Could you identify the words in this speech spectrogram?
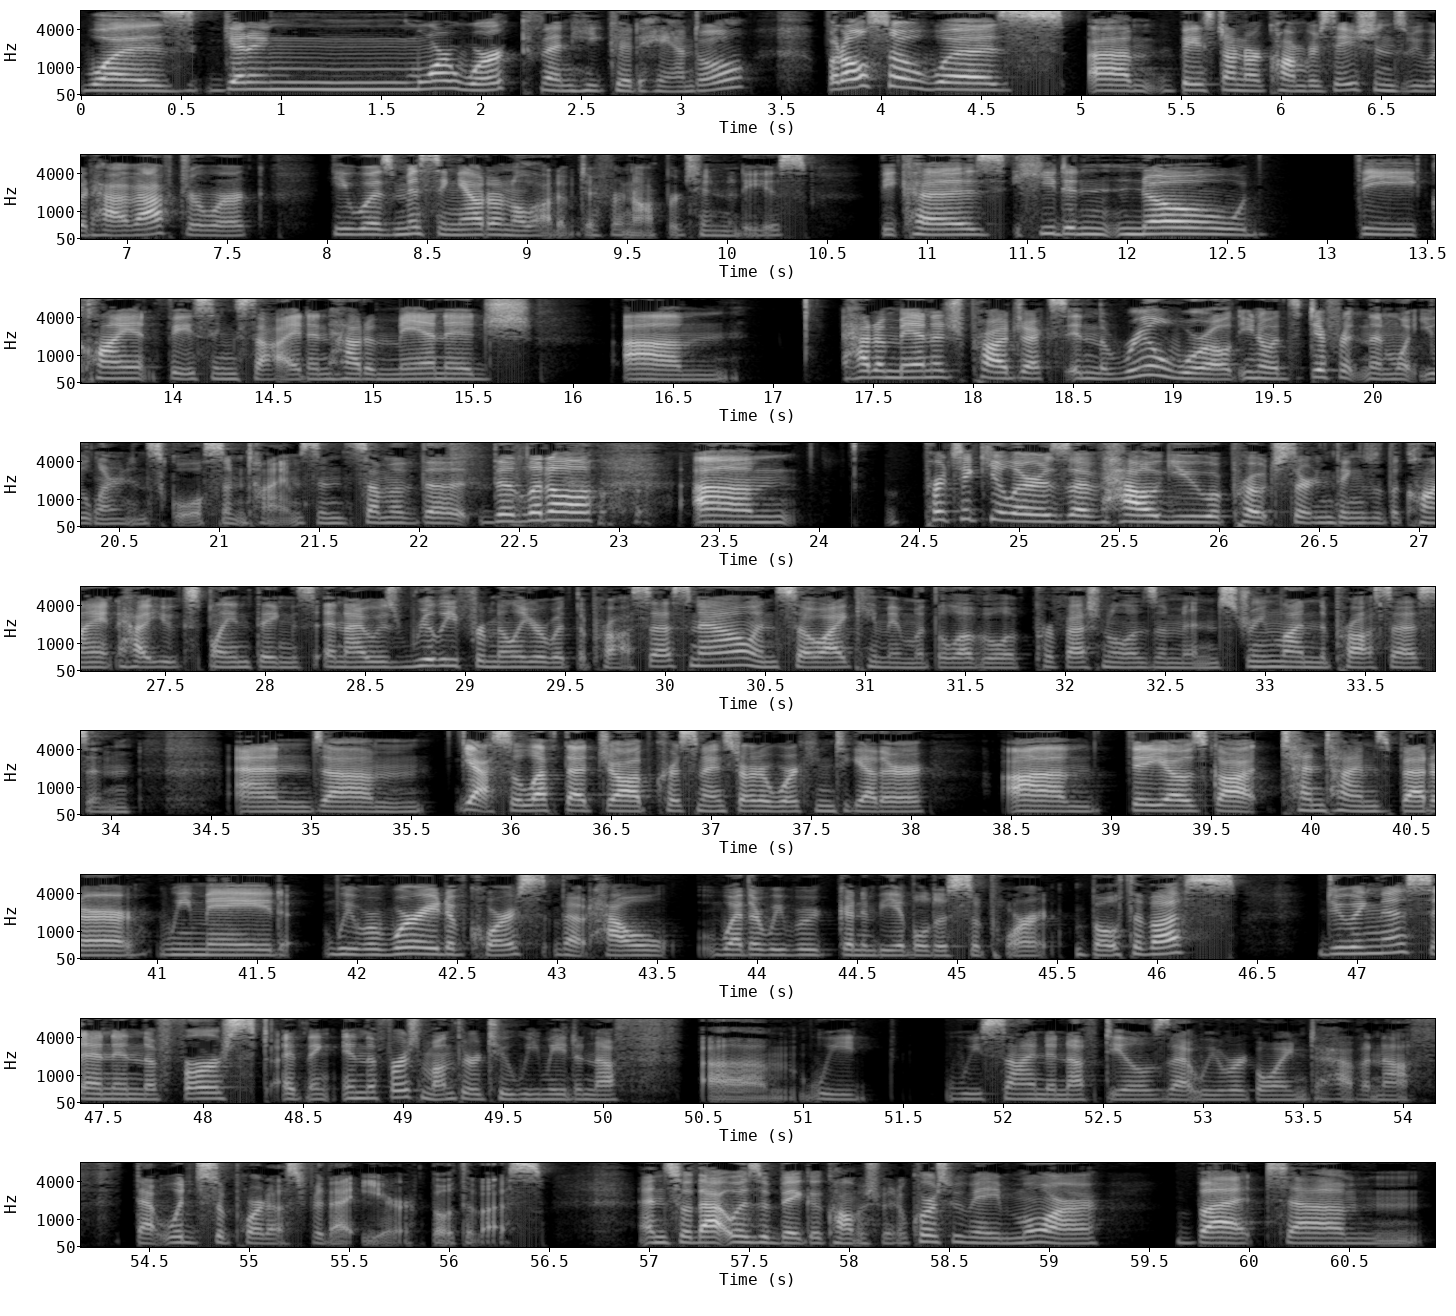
was getting more work than he could handle, but also was um, based on our conversations we would have after work. He was missing out on a lot of different opportunities because he didn't know the client facing side and how to manage um, how to manage projects in the real world you know it's different than what you learn in school sometimes and some of the the little um, particulars of how you approach certain things with the client, how you explain things. And I was really familiar with the process now. And so I came in with a level of professionalism and streamlined the process. And, and, um, yeah, so left that job. Chris and I started working together. Um, videos got 10 times better. We made, we were worried, of course, about how, whether we were going to be able to support both of us doing this. And in the first, I think in the first month or two, we made enough, um, we we signed enough deals that we were going to have enough that would support us for that year, both of us. And so that was a big accomplishment. Of course, we made more, but um,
